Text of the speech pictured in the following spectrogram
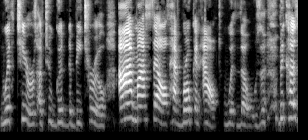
with tears of too good to be true. I myself have broken out with those because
